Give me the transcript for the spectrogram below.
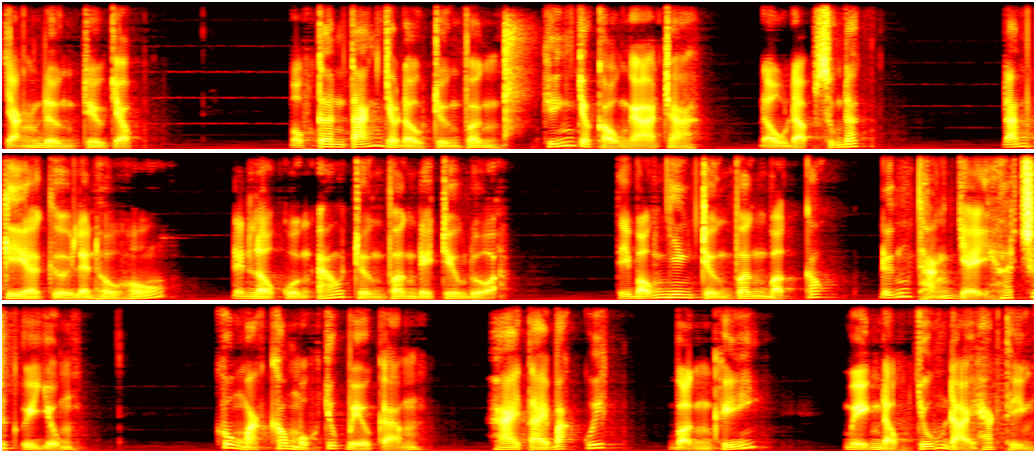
Chặn đường trêu chọc. Một tên tán vào đầu Trường Vân, Khiến cho cậu ngã ra, Đầu đập xuống đất. Đám kia cười lên hô hố, Định lột quần áo Trường Vân để trêu đùa. Thì bỗng nhiên Trường Vân bật cốc Đứng thẳng dậy hết sức uy dũng. Khuôn mặt không một chút biểu cảm, Hai tay bắt quyết, Vận khí, Miệng đọc chú đại hát thiên.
